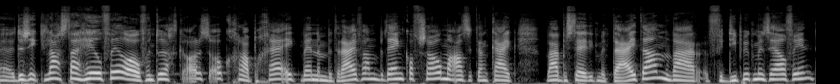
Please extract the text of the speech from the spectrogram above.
uh, dus ik las daar heel veel over. En toen dacht ik, oh, dat is ook grappig. Hè? Ik ben een bedrijf aan het bedenken of zo. Maar als ik dan kijk, waar besteed ik mijn tijd aan? Waar verdiep ik mezelf in?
